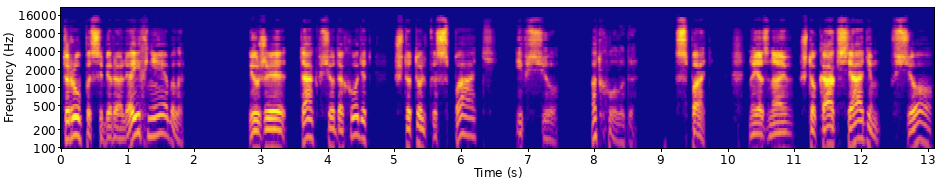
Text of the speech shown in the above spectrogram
трупы собирали, а их не было. И уже так все доходит, что только спать и все. От холода. Спать. Но я знаю, что как сядем, все.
